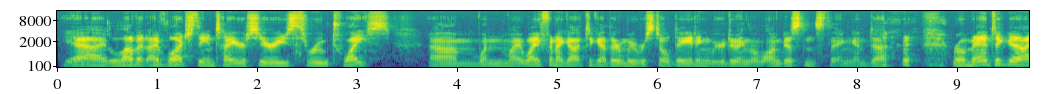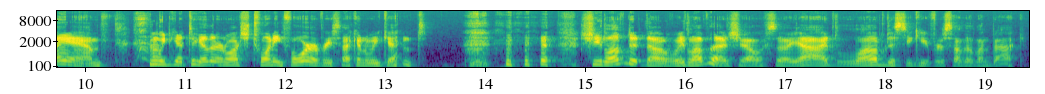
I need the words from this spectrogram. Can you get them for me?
Yeah, I love it. I've watched the entire series through twice. Um, when my wife and I got together and we were still dating, we were doing the long distance thing. And uh, romantic as I am, we'd get together and watch 24 every second weekend. she loved it though. We love that show. So yeah, I'd love to see Kiefer Sutherland back.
